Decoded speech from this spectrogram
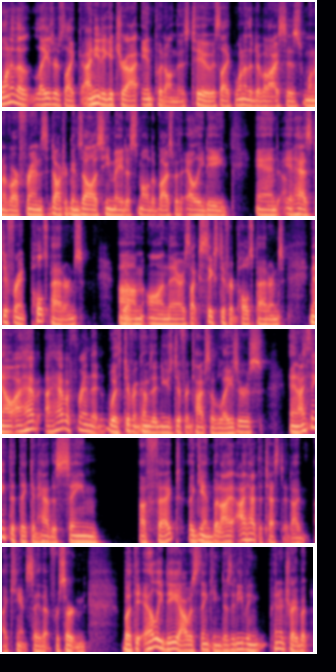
one of the lasers, like I need to get your uh, input on this too. It's like one of the devices. One of our friends, Dr. Gonzalez, he made a small device with LED, and it has different pulse patterns um, yeah. on there. It's like six different pulse patterns. Now, I have I have a friend that with different comes that use different types of lasers, and I think that they can have the same effect again. But I I'd have to test it. I I can't say that for certain. But the LED, I was thinking, does it even penetrate? But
